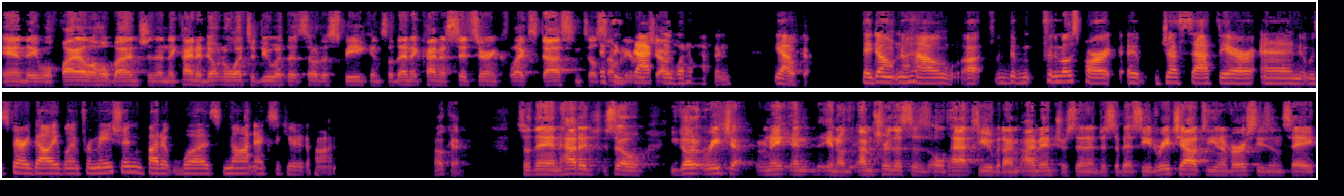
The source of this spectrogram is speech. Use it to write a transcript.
and they will file a whole bunch and then they kind of don't know what to do with it so to speak and so then it kind of sits there and collects dust until That's somebody exactly reaches out Exactly what happened yeah okay they don't know how uh, the, for the most part it just sat there and it was very valuable information but it was not executed upon. Okay. So then how did so you go to reach out and you know i'm sure this is old hat to you but i'm, I'm interested in it just a bit. So you'd reach out to universities and say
